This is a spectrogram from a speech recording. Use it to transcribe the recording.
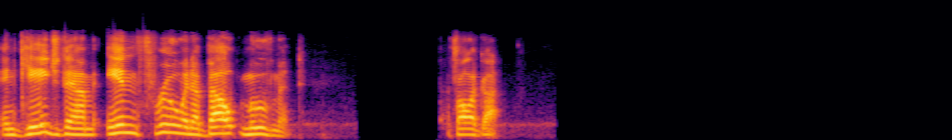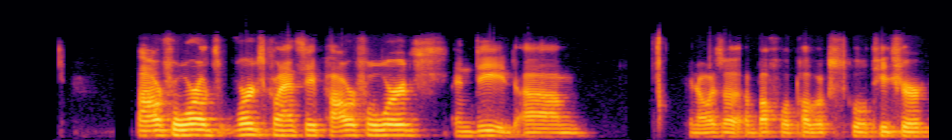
engage them in through and about movement that's all i've got Powerful words, words, Clancy. Powerful words indeed. Um, you know, as a, a Buffalo public school teacher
